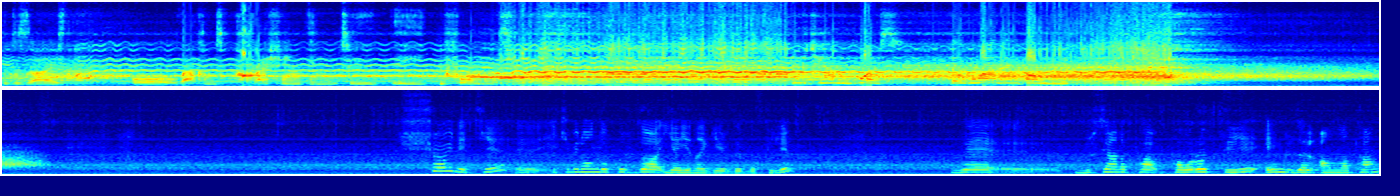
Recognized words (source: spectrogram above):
the desires, all that comes crashing into the Şöyle ki e, 2019'da yayına girdi bu film ve e, Luciano Pa- Pavarotti'yi en güzel anlatan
